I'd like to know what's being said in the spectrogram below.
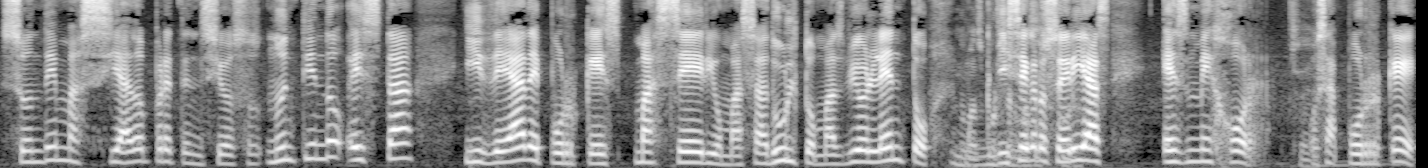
son demasiado pretenciosos. No entiendo esta idea de por qué es más serio, más adulto, más violento, dice groserías, es mejor. O sea, ¿por qué?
